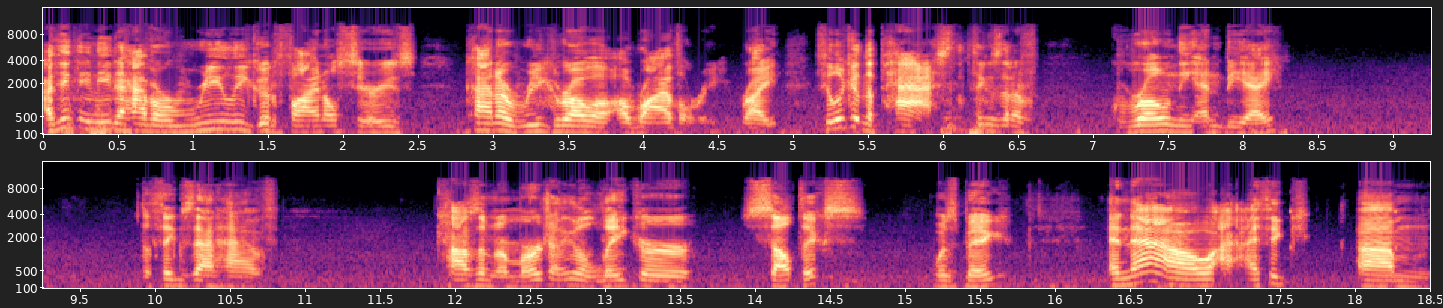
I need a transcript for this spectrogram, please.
I think they need to have a really good final series, kind of regrow a, a rivalry, right? If you look in the past, the things that have grown the NBA, the things that have caused them to emerge, I think the Laker Celtics was big. And now I, think um,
